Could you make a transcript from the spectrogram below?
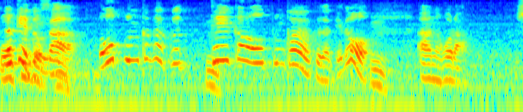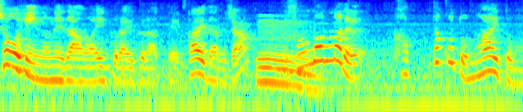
だけどさオープン価格定価はオープン価格だけど、うん。あのほら商品の値段はいくらいくらって書いてあるじゃん、うん。そのまんまで買ったことないと思う、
